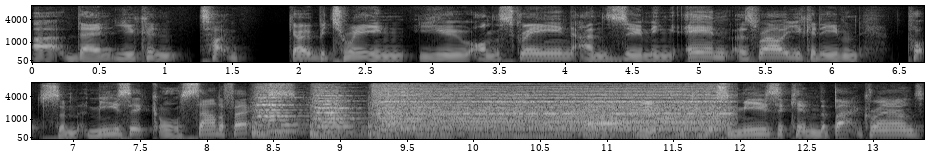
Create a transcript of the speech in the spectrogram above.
uh, then you can t- go between you on the screen and zooming in as well. You could even put some music or sound effects you can put some music in the background,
